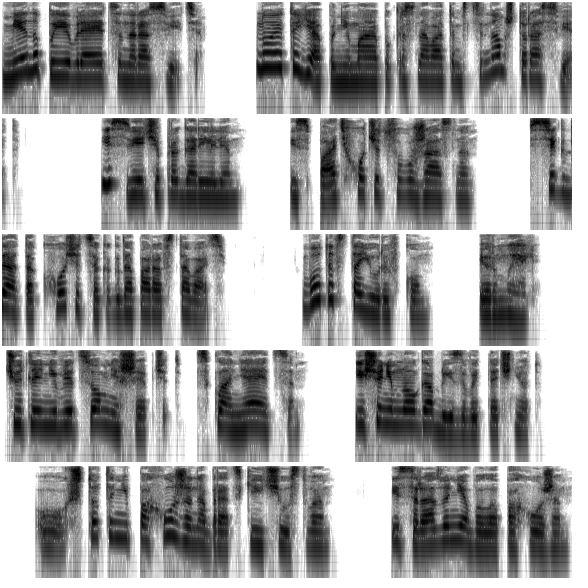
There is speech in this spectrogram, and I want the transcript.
Мена появляется на рассвете. Но это я понимаю по красноватым стенам, что рассвет. И свечи прогорели, и спать хочется ужасно. Всегда так хочется, когда пора вставать. Вот и встаю рывком. Ирмель чуть ли не в лицо мне шепчет, склоняется, еще немного облизывать начнет. Ох, что-то не похоже на братские чувства. И сразу не было похоже.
